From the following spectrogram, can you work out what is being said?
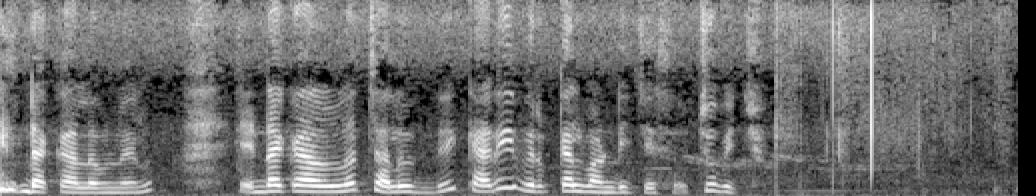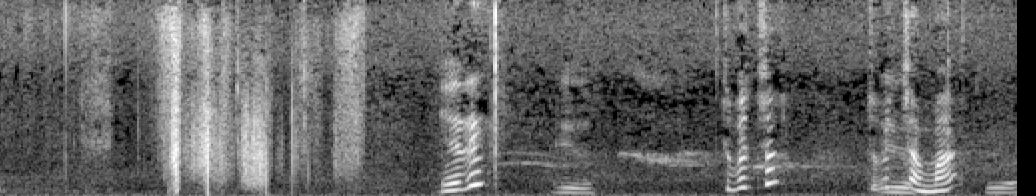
ఎండాకాలంలో ఎండాకాలంలో చలుద్ది కానీ మిరపకాయలు పండించేసావు చూపించు. ఏది? చూపించు. చూపించమ్మా. ఇదిగో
